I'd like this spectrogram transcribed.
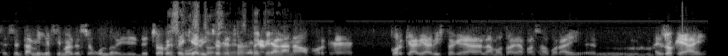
60 milésimas de segundo y de hecho Es Bezzecchi ha dicho sí, que, es que había ganado porque, porque había visto que la moto había pasado por ahí. Em, Es lo que hay.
